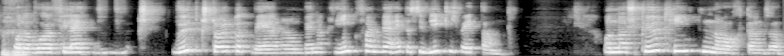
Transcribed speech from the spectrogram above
Mhm. Oder wo er vielleicht wild gestolpert wäre und wenn er hingefallen wäre, hätte er sich wirklich wehtan. Und man spürt hinten noch dann so ein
